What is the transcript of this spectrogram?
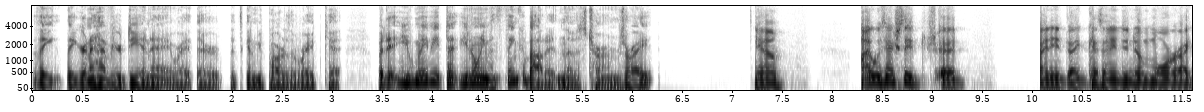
they they're going to have your DNA right there. It's going to be part of the rape kit, but it, you maybe you don't even think about it in those terms, right? Yeah, I was actually. Uh, I need. I guess I need to know more. I,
